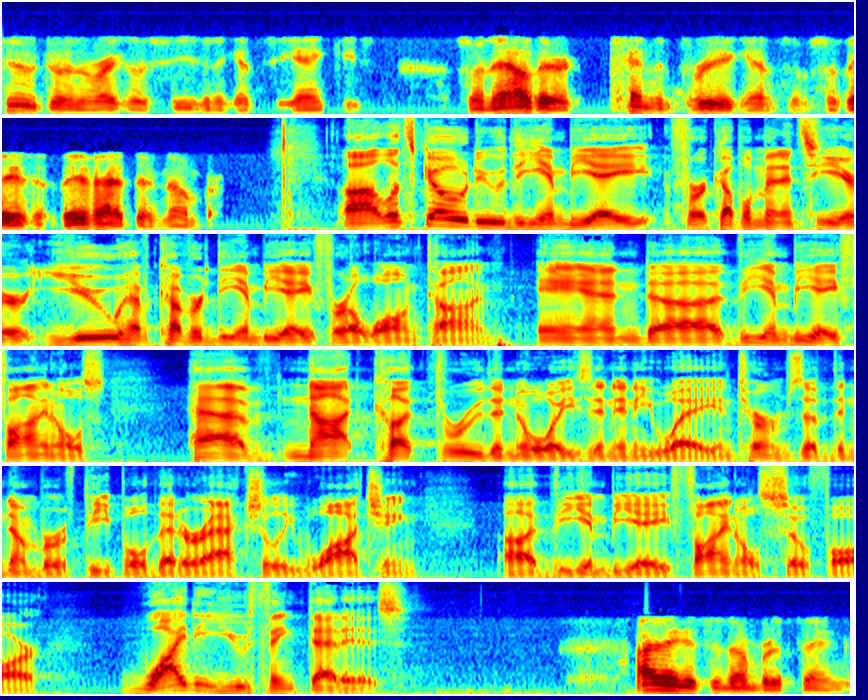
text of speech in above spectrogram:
two during the regular season against the Yankees. So now they're ten and three against them. So they they've had their number. Uh, let's go to the NBA for a couple minutes here. You have covered the NBA for a long time, and uh, the NBA Finals have not cut through the noise in any way in terms of the number of people that are actually watching uh, the NBA Finals so far. Why do you think that is? I think it's a number of things.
